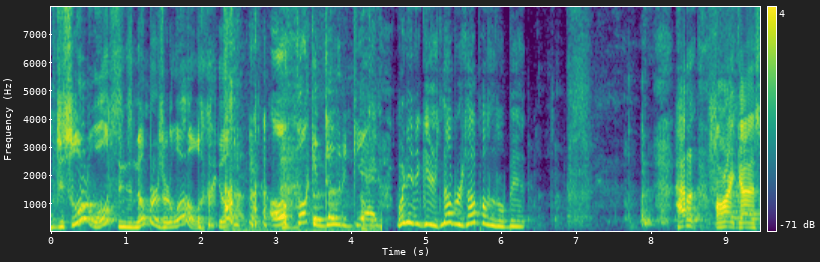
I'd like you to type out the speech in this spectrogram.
Deshaun Watson's numbers are low. Oh, fucking do it again. We need to get his numbers up a little bit. How to? All right, guys.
